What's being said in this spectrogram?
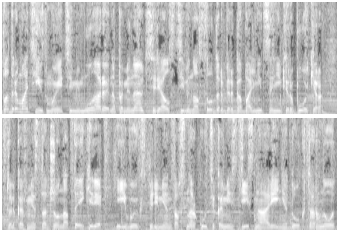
По драматизму эти мемуары напоминают сериал Стивена Содерберга «Больница Никербокер», только вместо Джона Тейкери и его экспериментов с наркотиками здесь на арене доктор Нот,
